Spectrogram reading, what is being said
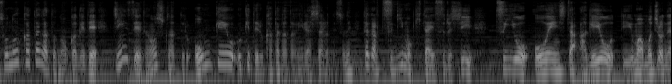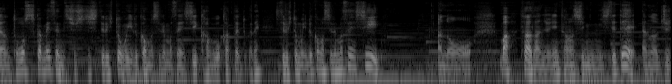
その方々のおかげで人生楽しくなってる恩恵を受けてる方々がいらっしゃるんですよね。だから次も期待するし、次を応援してあげようっていう、まあもちろんね、あの投資家目線で出資してる人もいるかもしれませんし、株を買ったりとかね、してる人もいるかもしれませんし、あの、まあ、ただ単純に楽しみにしてて、あの、着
